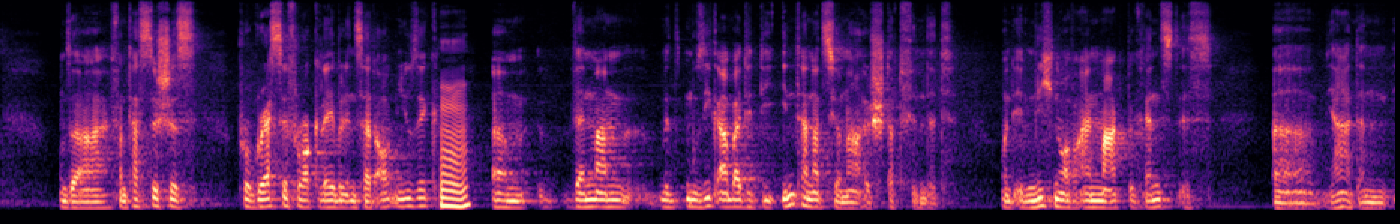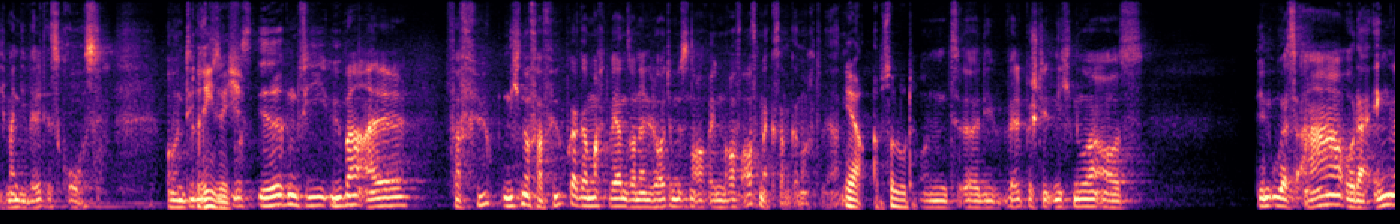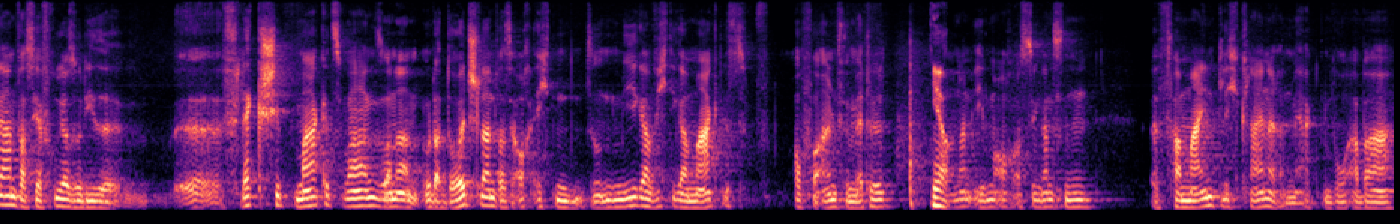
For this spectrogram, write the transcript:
unser fantastisches Progressive Rock Label Inside Out Music. Ähm, wenn man mit Musik arbeitet, die international stattfindet und eben nicht nur auf einen Markt begrenzt ist, äh, ja, dann, ich meine, die Welt ist groß. Und die Riesig. Musik muss irgendwie überall verfüg nicht nur verfügbar gemacht werden, sondern die Leute müssen auch eben darauf aufmerksam gemacht werden. Ja, absolut. Und äh, die Welt besteht nicht nur aus den USA oder England, was ja früher so diese äh, Flagship-Markets waren, sondern oder Deutschland, was ja auch echt ein, so ein mega wichtiger Markt ist, auch vor allem für Metal, Ja. sondern eben auch aus den ganzen äh, vermeintlich kleineren Märkten, wo aber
